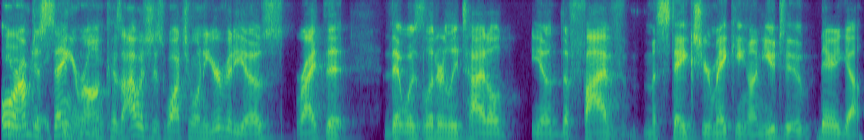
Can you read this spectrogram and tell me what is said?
Or It- I'm just it saying it wrong because I was just watching one of your videos, right? That that was literally titled, you know, the five mistakes you're making on YouTube, There you go.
